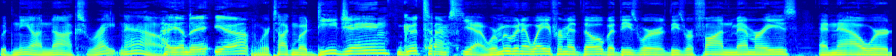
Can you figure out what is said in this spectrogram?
with Neon Nox right now. Hey Andy, yeah, And we're talking about DJing. good times. Yeah, we're moving away from it though, but these were these were fond memories, and now we're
